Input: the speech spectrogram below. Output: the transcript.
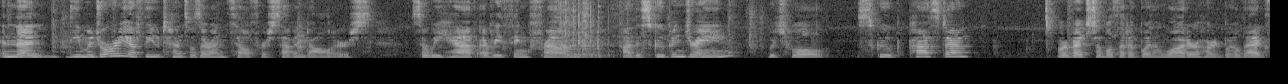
And then the majority of the utensils are on sale for $7. So we have everything from uh, the scoop and drain, which will scoop pasta or vegetables out of boiling water, hard-boiled eggs,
